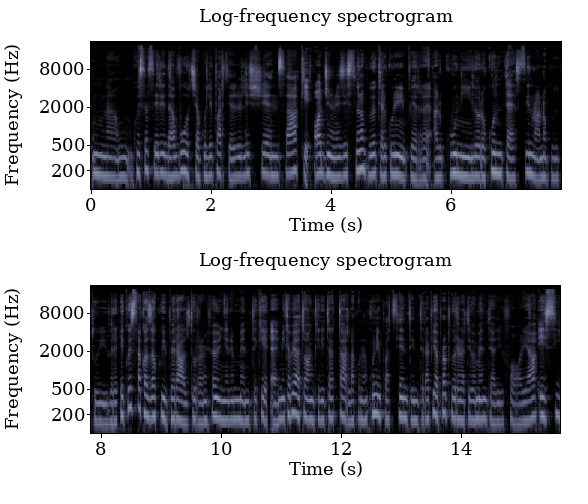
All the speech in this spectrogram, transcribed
un, questa serie dà voce a quelle parti dell'adolescenza che oggi non esistono più e che alcuni per alcuni loro contesti non hanno potuto vivere. E questa cosa qui peraltro ora mi fa venire in mente che eh, mi è capitato anche di trattarla con alcuni pazienti in terapia proprio relativamente ad euforia e si,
